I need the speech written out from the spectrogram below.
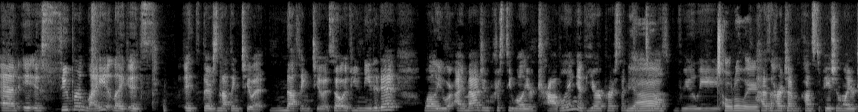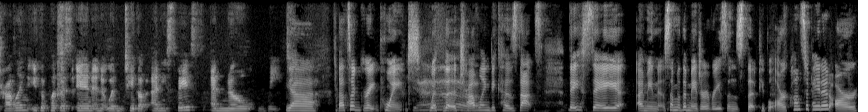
and it is super light. Like it's it's there's nothing to it. Nothing to it. So if you needed it while you were I imagine Kristi while you're traveling, if you're a person who Yeah. feels really Totally. has a hard time with constipation while you're traveling, you could put this in and it wouldn't take up any space and no weight. Yeah, that's a great point with the traveling because that's, they say, I mean, some of the major reasons that people are constipated are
